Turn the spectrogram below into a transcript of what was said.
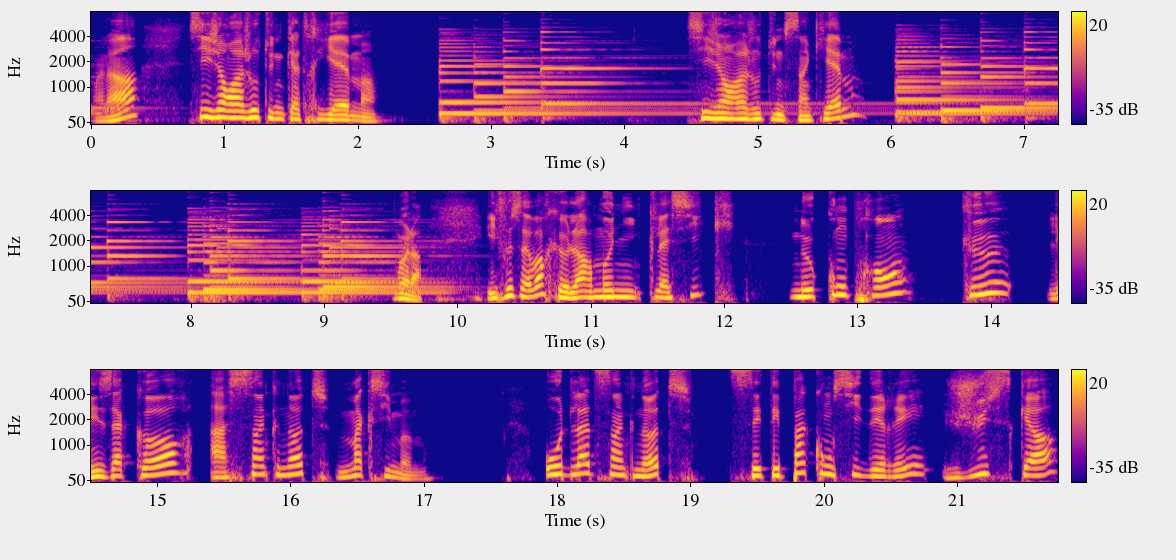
Voilà. Si j'en rajoute une quatrième, si j'en rajoute une cinquième, voilà. Il faut savoir que l'harmonie classique ne comprend que les accords à 5 notes maximum. Au-delà de 5 notes, c'était pas considéré jusqu'à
